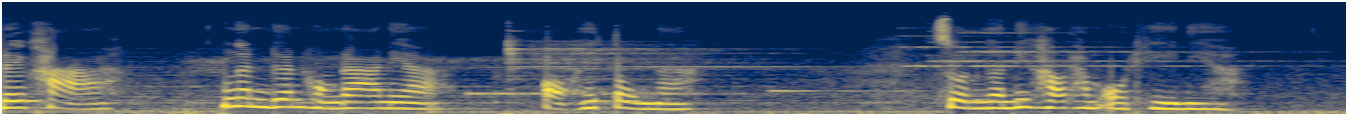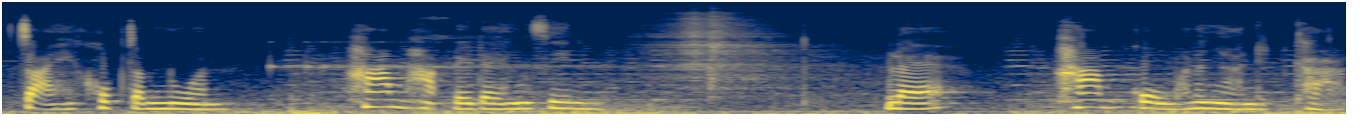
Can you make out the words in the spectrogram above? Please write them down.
เลขาเงินเดือนของดาเนี่ย ออกให้ตรงนะ ส่วนเงินที่เขาทำโอทีเนี่ย จ่ายให้ครบจำนวน ห้ามหักใด ๆ ทั้งสิ้น และห้ามโกงพนักงานเด็ดขาด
